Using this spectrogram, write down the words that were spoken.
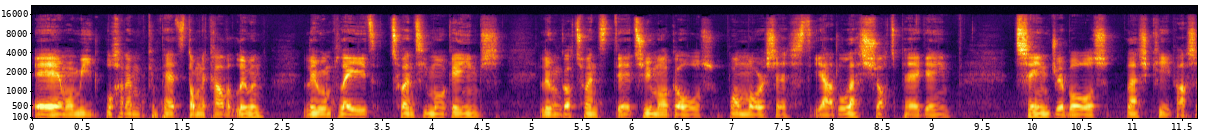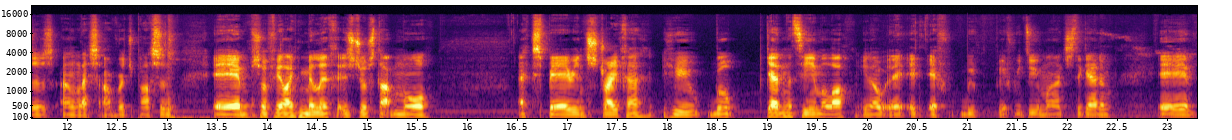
And um, when we look at him compared to Dominic Calvert-Lewin, Lewin played 20 more games. Lewin got 20, uh, two more goals, one more assist. He had less shots per game same dribbles, less key passes, and less average passing. Um, so I feel like Milik is just that more experienced striker who will get in the team a lot. You know, if we if we do manage to get him, um,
